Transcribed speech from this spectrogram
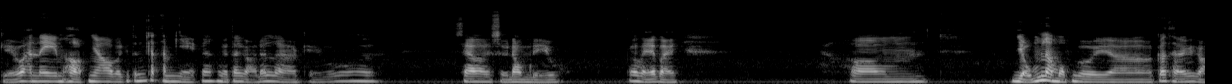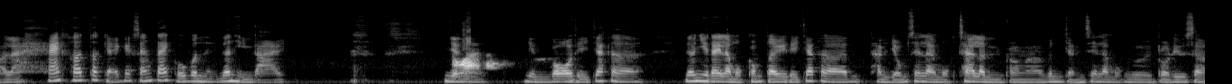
kiểu anh em hợp nhau về cái tính cách âm nhạc á người ta gọi đó là kiểu sao sự đồng điệu. Có vẻ vậy um, Dũng là một người ờ, có thể gọi là hát hết tất cả các sáng tác của Vinh đến hiện tại. Nhìn nhìn vô thì chắc ờ, nếu như đây là một công ty thì chắc ờ, Thành Dũng sẽ là một talent còn ờ, Vinh Trịnh sẽ là một người producer.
